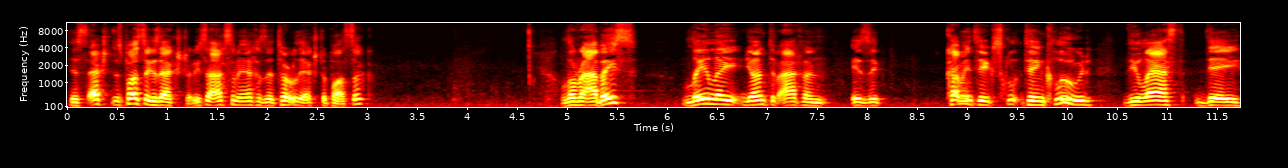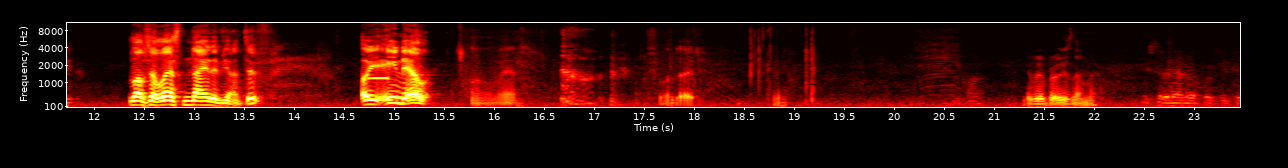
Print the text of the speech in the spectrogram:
This extra, this pasuk is extra. V'isa ach sameach is a totally extra pasuk. L'rabes, leile yantiv achan is a, coming to, exclu- to include the last day, loves the last night of el- Oh man, phone died. Okay. You ever broke his number? You said 90422.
